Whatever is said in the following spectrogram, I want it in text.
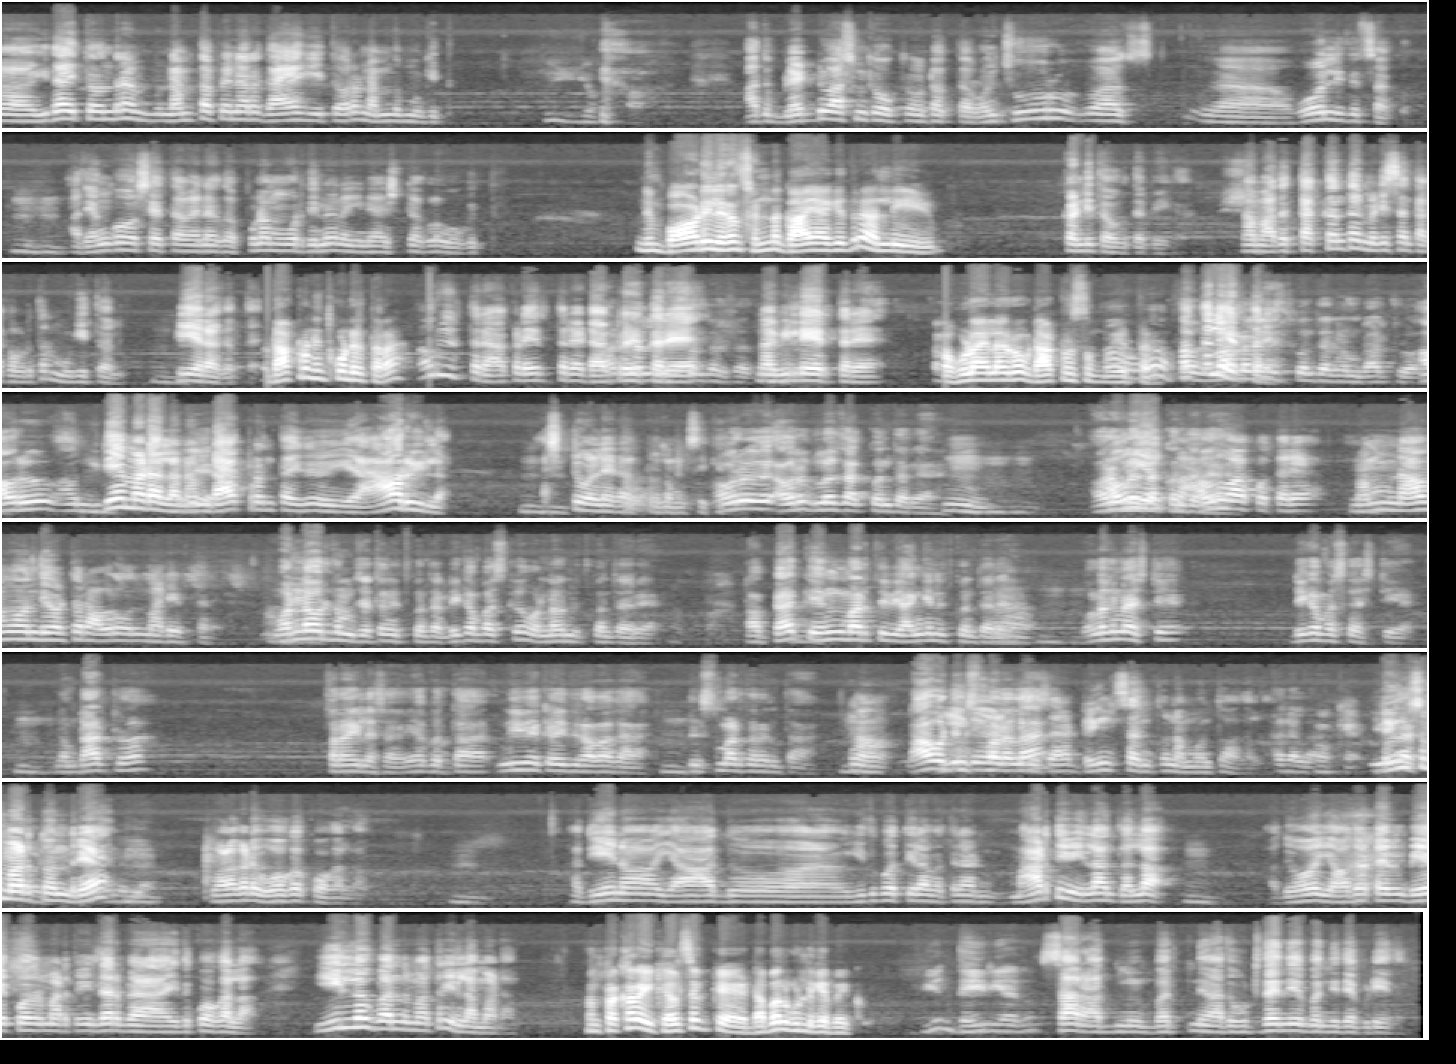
ಆ, ಇದಾಯ್ತು ಅಂದ್ರೆ ನಮ್ಮ ತಪ್ಪೇನಾರು ಗಾಯ ಆಗಿತ್ತು ಅವ್ರ ನಮ್ದು ಮುಗೀತು. ಅದು ಬ್ಲಡ್ ವಾಸನೆಗೆ ಹೋಗ್ತಾ ಹೊಂಟೋಗ್ತವೆ ಒಂಚೂರು ಹೋಲ್ ಇದ್ರೆ ಸಾಕು. ಅದು ಹೆಂಗೋ ಸೇರ್ತಾವೆ ಏನಾಗ ಪುನಃ ಮೂರು ದಿನ ಇನ್ನು ಎಷ್ಟಾಗಲೂ ಹೋಗುತ್ತೆ. ನಿಮ್ ಬಾಡಿಲಿ ಏನೋ ಸಣ್ಣ ಗಾಯ ಆಗಿದ್ರೆ ಅಲ್ಲಿ ಖಂಡಿತ ಹೋಗುತ್ತೆ ಬೇಗ. ನಾವು ಅದಕ್ಕೆ ತಕ್ಕಂತ ಮೆಡಿಸನ್ ತಗೊಂಡ್ಬಿಡ್ತಾರೆ ಮುಗೀತು ಅಲ್ಲಿ. ಕ್ಲಿಯರ್ ಆಗುತ್ತೆ. ಡಾಕ್ಟರ್ ನಿಂತ್ಕೊಂಡಿರ್ತಾರ? ಅವ್ರು ಇರ್ತಾರೆ ಆ ಕಡೆ ಇರ್ತಾರೆ ಡಾಕ್ಟರ್ ಇರ್ತಾರೆ ನಾವ್ ಇಲ್ಲೇ ಇರ್ತಾರೆ. ಹುಳ ಎಲ್ಲ ಇರೋ ಡಾಕ್ಟರ್ಸ್ ಇರ್ತಾರೆ. ಪಕ್ಕದಲ್ಲೇ ಇರ್ತಾರೆ. ನಮ್ಮ ಅವರು. ಇದೇ ಮಾಡಲ್ಲ ನಮ್ಮ ಡಾಕ್ಟರ್ ಅಂತ ಇದು ಯಾರು ಇಲ್ಲ. ಅಷ್ಟು ಒಳ್ಳೆ ಡಾಕ್ಟರ್ ನಮ್ಗೆ ಸಿಕ್ಕಿ ಅವರು ಅವರು ಗ್ಲೋಸ್ ಹಾಕೊಂತಾರೆ ಹ್ಮ್. ಅವರು ಹಾಕೋತಾರೆ ನಮ್ ನಾವು ಒಂದ್ ಹೇಳ್ತಾರೆ ಅವರು ಒಂದ್ ಮಾಡಿರ್ತಾರೆ. ಒನ್ ಅವರ್ ನಮ್ಮ ಜೊತೆ ನಿಂತ್ಕೊಂತಾರೆ. ಡಿಕಂಪಸ್ಗೆ ಒನ್ ಅವರ್ ನಿಂತ್ಕೊಂತಾರೆ. ನಾವು ಪ್ಯಾಕ್ ಹೆಂಗ್ ಮಾಡ್ತೀವಿ ಹಂಗೆ ನಿಂತ್ಕೊಂತಾರೆ. ಒಳಗನ ಅಷ್ಟೇ. ಡಿಕಂಪಸ್ಗೆ ಅಷ್ಟೇ. ನಮ್ಮ ಡಾಕ್ಟ್ರು ಪರವಾಗಿಲ್ಲ ಸರ್ ಯಾಕೆ ಗೊತ್ತಾ? ನೀವೇ ಕೇಳಿದ್ರಿ ಅವಾಗ? ಡ್ರಿಂಕ್ಸ್ ಮಾಡ್ತಾರೆ ಅಂತ ನಾವು ಡ್ರಿಂಕ್ಸ್ ಮಾಡಲ್ಲ. ಡ್ರಿಂಕ್ಸ್ ಅಂತೂ ನಮ್ಮಂತೂ ಆಗಲ್ಲ. ಆಗಲ್ಲ. ಡ್ರಿಂಕ್ಸ್ ಮಾಡ್ತು ಅಂದ್ರೆ ಒಳಗಡೆ ಹೋಗಕ್ ಹೋಗಲ್ಲ ಅದೇನೋ ಯಾವ್ದು ಇದು ಗೊತ್ತಿಲ್ಲ ಗೊತ್ತಿಲ್ಲ. ಮಾಡ್ತೀವಿ ಇಲ್ಲ ಅಂತಲ್ಲ. ಅದು ಯಾವ್ದೋ ಟೈಮ್ ಬೇಕು ಅಂದ್ರೆ ಮಾಡ್ತೀವಿ ಇಲ್ಲ ಇದಕ್ಕೆ ಹೋಗಲ್ಲ. ಇಲ್ಲಿಗೆ ಬಂದು ಮಾತ್ರ ಇಲ್ಲ ಮಾಡಲ್ಲ ನನ್ನ ಪ್ರಕಾರ ಈ ಕೆಲಸಕ್ಕೆ ಡಬಲ್ ಗುಂಡಿಗೆ ಬೇಕು. ಏನು ಧೈರ್ಯ ಅದು? ಸರ್ ಅದ್ನ ಬರ್ತೀನಿ ಅದು ಹುಟ್ಟದಂದೇ ಬಂದಿದೆ ಬಿಡಿ ಅದು.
